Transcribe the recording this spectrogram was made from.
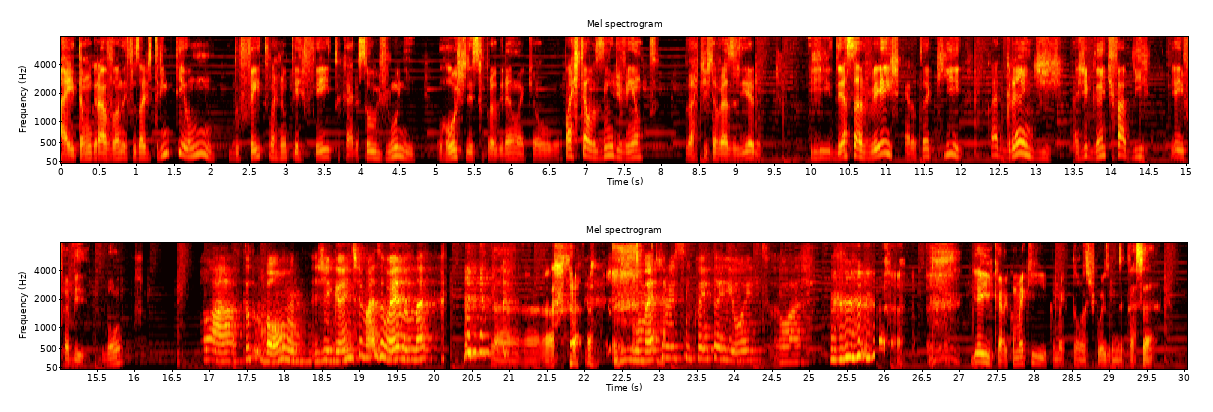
Aí, estamos gravando o episódio 31 do Feito, mas não Perfeito, cara. Eu sou o Juni, o host desse programa, que é o Pastelzinho de Vento do artista brasileiro. E dessa vez, cara, eu tô aqui com a grande, a gigante Fabi. E aí, Fabi, tudo bom? Olá, tudo bom? Gigante mais ou menos, né? Ah. 1,58m, eu acho. e aí, cara, como é que como é que estão as coisas? Como é que tá essa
